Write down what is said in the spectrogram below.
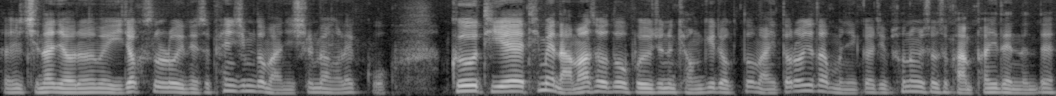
사실 지난 여름에 이적설로 인해서 팬심도 많이 실망을 했고 그 뒤에 팀에 남아서도 보여주는 경기력도 많이 떨어지다 보니까 지금 손흥민 선수 간판이 됐는데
